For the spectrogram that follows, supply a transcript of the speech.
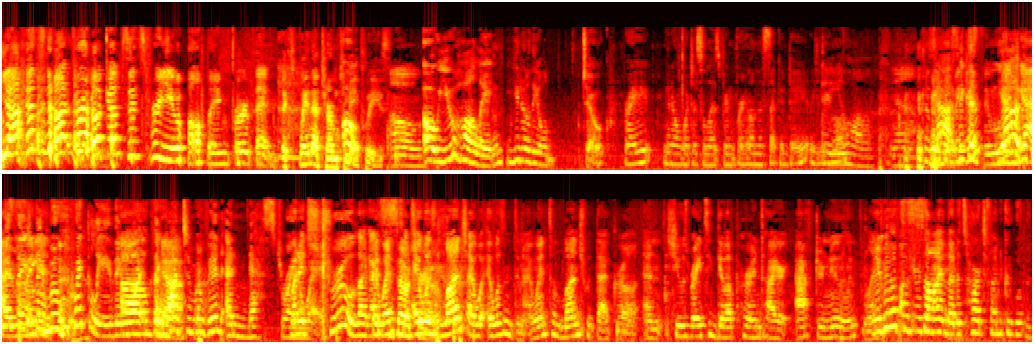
yeah, it's not for hookups. It's for you hauling. Perfect. Explain that term to Oh. me, please. Oh. Oh, U-Hauling. You know the old joke, right? You know, what does a lesbian bring on the second date? A The U-Haul? U-Haul. Yeah. Yeah, because, in. Yeah, in. Yeah, because they, moving they move quickly. They Oh, want um, they okay. want to move in and nest right But away. it's true. Like I It's went. so to, It was lunch. I w- it wasn't dinner. I went to lunch with that girl, and she was ready to give up her entire afternoon. Like, Maybe that's a sign retarded. that it's hard to find a good woman.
